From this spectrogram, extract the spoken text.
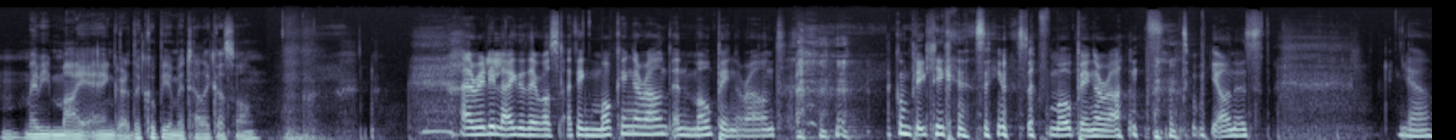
Hmm, Maybe My Anger. There could be a Metallica song. I really like that there was, I think, mocking around and moping around. I completely can see myself moping around, to be honest. Yeah.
